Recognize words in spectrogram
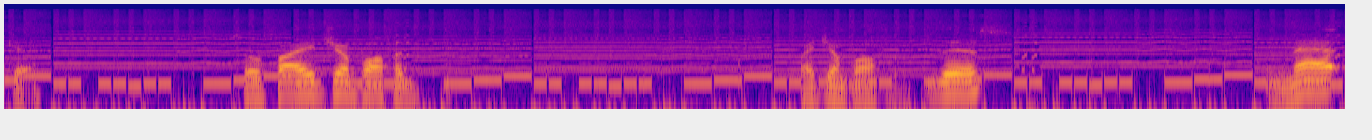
Okay. So if I jump off of... If I jump off of this... And that...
